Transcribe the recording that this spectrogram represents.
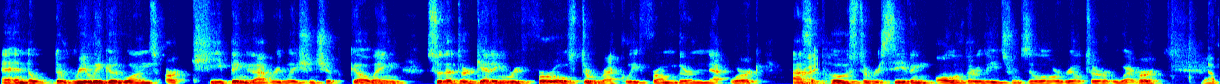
And the, the really good ones are keeping that relationship going so that they're getting referrals directly from their network as right. opposed to receiving all of their leads from Zillow or Realtor or whoever. Yep.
